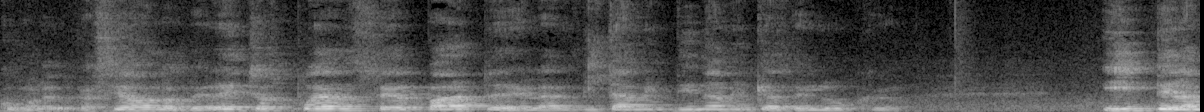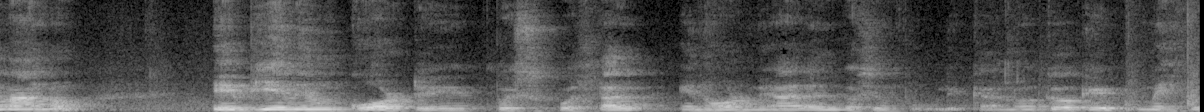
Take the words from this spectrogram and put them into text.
como la educación, los derechos, puedan ser parte de las dinámicas del lucro. Y de la mano eh, viene un corte presupuestal enorme a la educación pública. ¿no? Creo que México,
